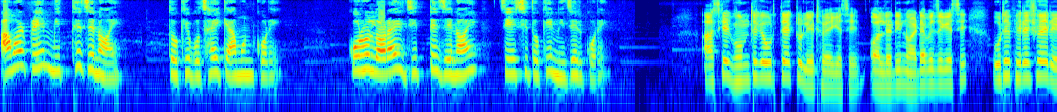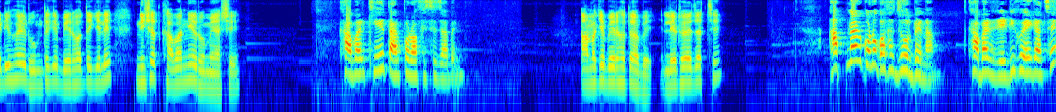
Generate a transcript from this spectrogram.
আমার প্রেম মিথ্যে যে নয় তোকে বোঝাই কেমন করে? কোনো লড়াই জিততে যে নয় চেয়েছি তোকে নিজের করে। আজকে ঘুম থেকে উঠতে একটু লেট হয়ে গেছে। অলরেডি নয়টা বেজে গেছে। উঠে ফ্রেশ হয়ে রেডি হয়ে রুম থেকে বের হতে গেলে নিশাদ খাবার নিয়ে রুমে আসে। খাবার খেয়ে তারপর অফিসে যাবেন। আমাকে বের হতে হবে। লেট হয়ে যাচ্ছে। আপনার কোনো কথা জ্বলবে না। খাবার রেডি হয়ে গেছে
